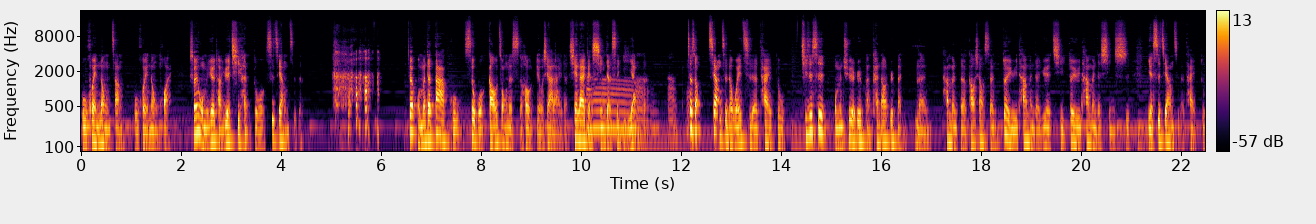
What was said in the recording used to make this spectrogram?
不会弄脏，不会弄坏。所以，我们乐团乐器很多是这样子的。就我们的大鼓是我高中的时候留下来的，现在跟新的是一样的。这种这样子的维持的态度，其实是我们去了日本看到日本人他们的高校生对于他们的乐器，对于他们的形式，也是这样子的态度。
